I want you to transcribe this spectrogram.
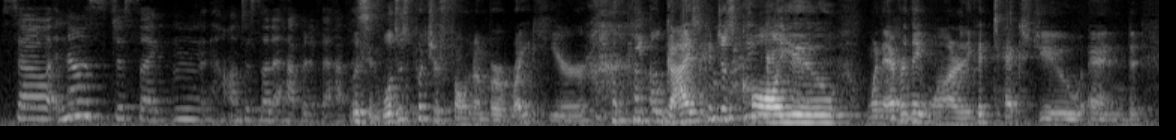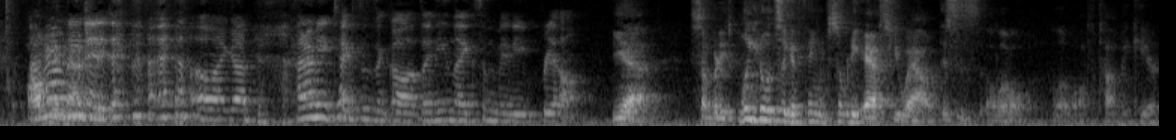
So now it's just like, mm, I'll just let it happen if it happens. Listen, we'll just put your phone number right here. People, guys can just call you whenever they want, or they could text you, and I'll I don't need it. oh my god, I don't need texts and calls. I need like somebody real. Yeah, somebody. Well, you know, it's like a thing. If somebody asks you out, this is a little, a little off topic here.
